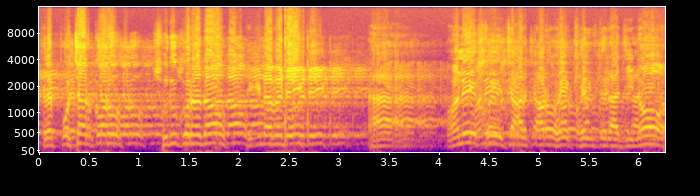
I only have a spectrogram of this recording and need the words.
তাহলে প্রচার করো শুরু করে দাও। ঠিক না বেটি? হ্যাঁ, অনেক হয়েছে আর কারও হয়ে খেলতে রাজি নয়।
